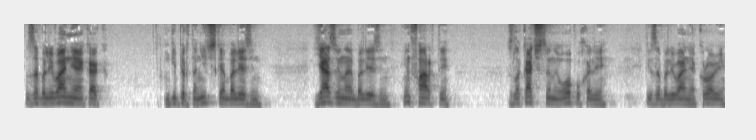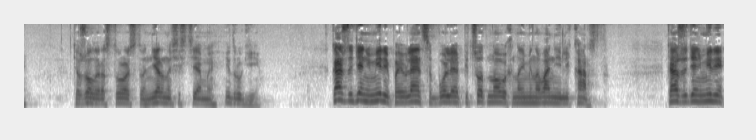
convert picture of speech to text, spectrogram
заболевания, как гипертоническая болезнь, язвенная болезнь, инфаркты, злокачественные опухоли и заболевания крови, тяжелые расстройства нервной системы и другие. Каждый день в мире появляется более 500 новых наименований лекарств. Каждый день в мире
